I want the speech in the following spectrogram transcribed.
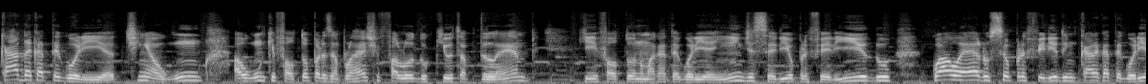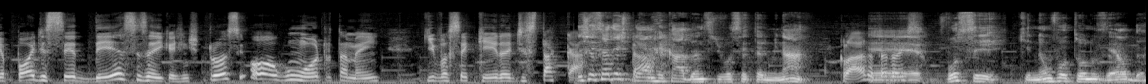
cada categoria? Tinha algum algum que faltou? Por exemplo, o Hash falou do Cult of the Lamb que faltou numa categoria indie seria o preferido? Qual era o seu preferido em cada categoria? Pode ser desses aí que a gente trouxe ou algum outro também que você queira destacar. Deixa eu só deixar tá? um recado antes de você terminar. Claro, até É, dois. você que não votou no Zelda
